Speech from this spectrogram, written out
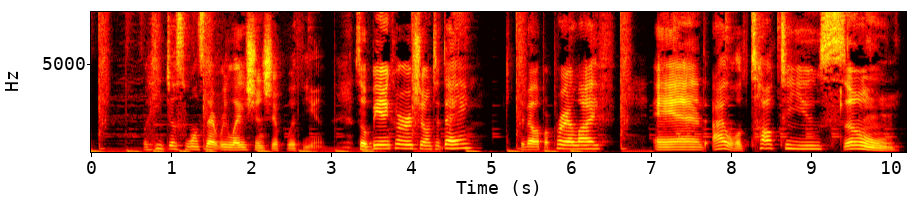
But he just wants that relationship with you. So be encouraged on today. Develop a prayer life. And I will talk to you soon.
